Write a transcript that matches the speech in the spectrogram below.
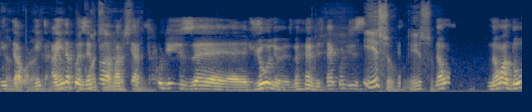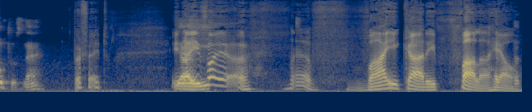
Então, pra, ainda, ainda, por exemplo, ela batia recordes é, júniores, né? Recordes. Isso, isso. Não, não adultos, né? Perfeito. E, e daí aí... vai. É, é, vai, cara, e fala a real.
